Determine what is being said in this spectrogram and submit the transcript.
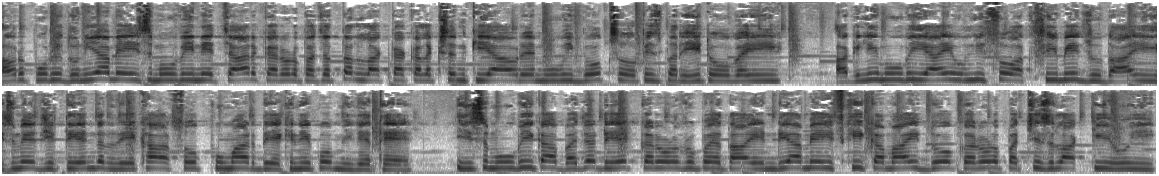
और पूरी दुनिया में इस मूवी ने चार करोड़ पचहत्तर लाख का कलेक्शन किया और ये मूवी बॉक्स ऑफ़िस पर हिट हो गई। अगली मूवी आई 1980 में जुदाई। इसमें जितेंद्र रेखा, अशोक कुमार देखने को मिले थे। इस मूवी का बजट एक करोड़ रुपए था। इंडिया में इसकी कमाई दो करोड़ पच्चीस लाख की हुई।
